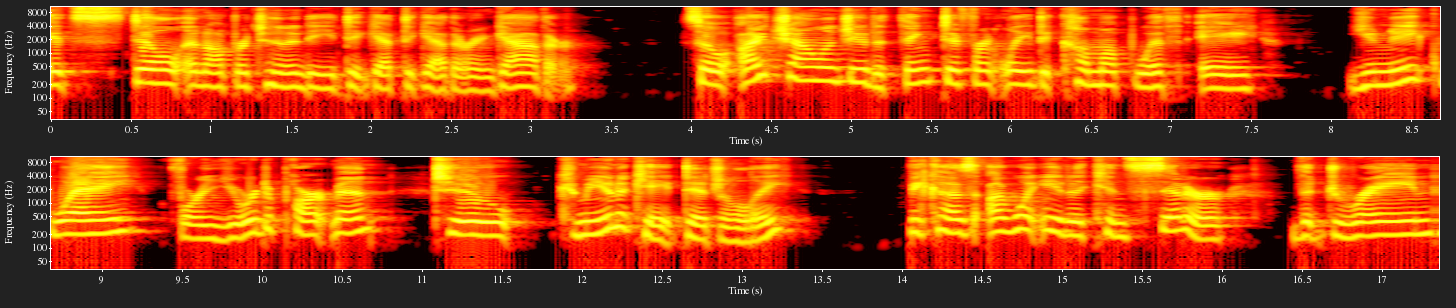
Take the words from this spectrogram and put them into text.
it's still an opportunity to get together and gather. So I challenge you to think differently, to come up with a unique way for your department to communicate digitally because I want you to consider the drain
